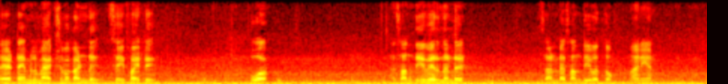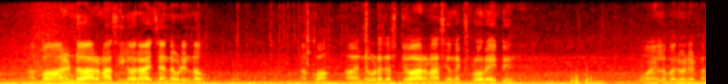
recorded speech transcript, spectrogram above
ഡേ ടൈമിൽ മാക്സിമം കണ്ട് സേഫായിട്ട് പോവാം. സന്ദീപ് വരുന്നുണ്ട്. സൺഡേ സന്ദീപ് എത്തും മാനിയൻ അപ്പോൾ അവനുണ്ട് വാരണാസിയിൽ. ഒരാഴ്ച എന്റെ കൂടെ ഉണ്ടാവും. അപ്പോൾ അവന്റെ കൂടെ ജസ്റ്റ് വാരണാസി ഒന്ന് എക്സ്പ്ലോർ ചെയ്തിട്ട് പോകാനുള്ള പരിപാടി കേട്ടോ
